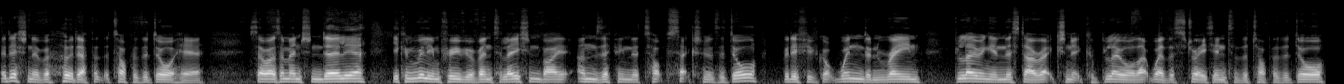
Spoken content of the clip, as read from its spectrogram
addition of a hood up at the top of the door here. So as I mentioned earlier, you can really improve your ventilation by unzipping the top section of the door. But if you've got wind and rain blowing in this direction, it could blow all that weather straight into the top of the door.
